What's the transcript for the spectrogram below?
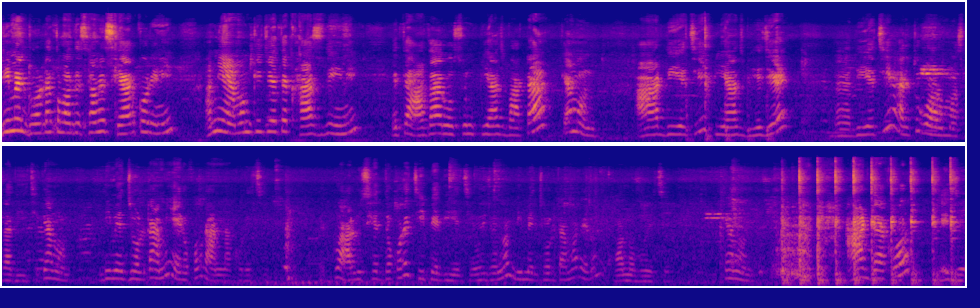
ডিমের ঝোলটা তোমাদের সঙ্গে শেয়ার করিনি। আমি এমন কিছু এতে খাস দিইনি। এতে আদা, রসুন, পেঁয়াজ, বাটা, কেমন? আর দিয়েছি পেঁয়াজ ভেজে দিয়েছি আর একটু গরম মশলা দিয়েছি, কেমন? ডিমের ঝোলটা আমি এরকম রান্না করেছি। একটু আলু সেদ্ধ করে চিপে দিয়েছি, ওই জন্য ডিমের ঝোলটা আমার এরকম ঘন হয়েছে। কেমন? আর দেখো, এই যে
